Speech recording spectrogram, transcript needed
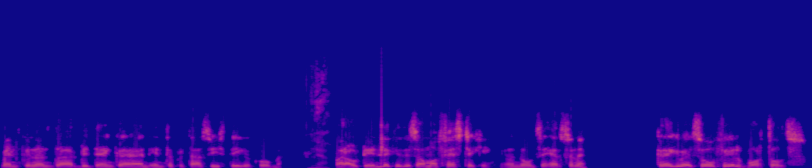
Men kunnen daar bedenken en interpretaties tegenkomen. Ja, Maar uiteindelijk het is allemaal vestiging. In onze hersenen krijgen wij zoveel wortels.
